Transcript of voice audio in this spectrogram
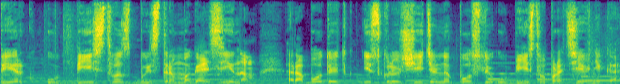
Перк «Убийство с быстрым магазином» работает исключительно после убийства противника.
